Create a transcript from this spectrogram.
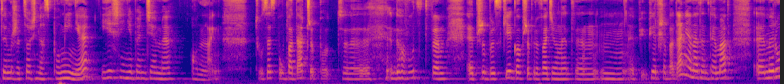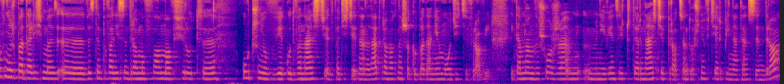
tym, że coś nas pominie, jeśli nie będziemy online. Tu zespół badaczy pod e, dowództwem e, Przybylskiego przeprowadził na ten, mm, pierwsze badania na ten temat. E, my również badaliśmy występowanie syndromu FOMO wśród uczniów w wieku 12-21 lat w ramach naszego badania Młodzi Cyfrowi. I tam nam wyszło, że mniej więcej 14% uczniów cierpi na ten syndrom.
